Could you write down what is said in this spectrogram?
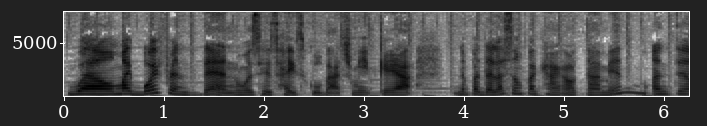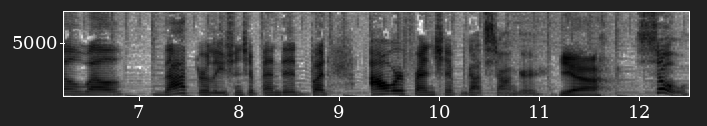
Well, my boyfriend then was his high school batchmate, kaya napadalas ang pag-hangout namin until, well, that relationship ended, but our friendship got stronger. Yeah, So,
